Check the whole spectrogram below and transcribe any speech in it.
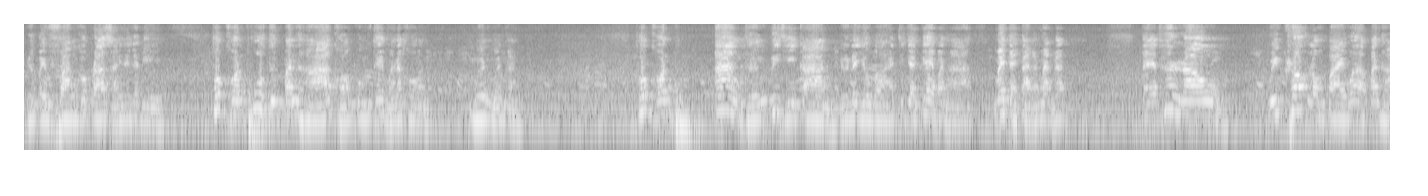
หรือไปฟังเขาปราศัยในก็ดี ทุกคนพูดถึงปัญหาของกรุงเทพมหานคร เหมือนเหมือนกัน ทุกคนอ้างถึงวิธีการหรือนโยบายที่จะแก้ปัญหาไม่แตกต่างกันมากนะ แต่ถ้าเราวิเคราะห์ลงไปว่าปัญหา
